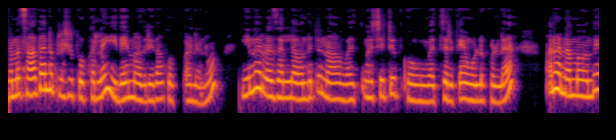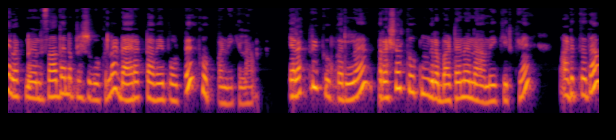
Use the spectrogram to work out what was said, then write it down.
நம்ம சாதாரண ப்ரெஷர் குக்கரில் இதே மாதிரி தான் குக் பண்ணணும். இன்னர் வெசலில் வந்துட்டு நான் வச்சுட்டு வச்சுருக்கேன் உள்ளுக்குள்ளே. ஆனால் நம்ம வந்து எலக்ட் சாதாரண ப்ரெஷர் குக்கரில் டைரெக்டாகவே போட்டு குக் பண்ணிக்கலாம். எலக்ட்ரிக் குக்கரில் ப்ரெஷர் குக்குங்கிற பட்டனை நான் அமைக்கியிருக்கேன். அடுத்ததாக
